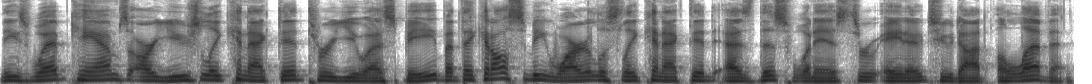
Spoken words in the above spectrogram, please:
These webcams are usually connected through USB, but they could also be wirelessly connected as this one is through 802.11.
